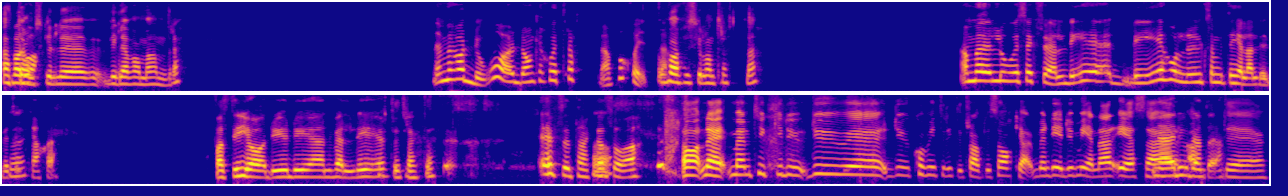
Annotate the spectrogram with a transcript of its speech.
Att Vadå? de skulle vilja vara med andra? Nej men vadå? De kanske är tröttna på skiten. Och varför skulle de tröttna? Ja men Louis sexuell, det, det håller liksom inte hela livet Nej. ut kanske. Fast det gör det ju, det är en väldigt Eftertrakta. Eftertraktad Ja. så. Ja, nej, men tycker du, du, eh, du kom inte riktigt fram till sak här, men det du menar är så här Nej, att eh,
